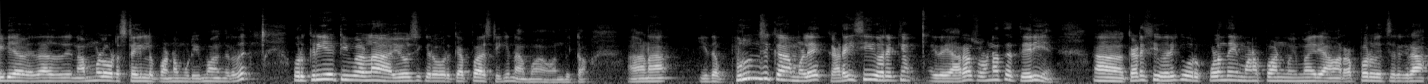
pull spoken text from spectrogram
ஐடியாவை ஏதாவது நம்மளோட ஸ்டைலில் பண்ண முடியுமாங்கிறத ஒரு க்ரியேட்டிவாலாம் யோசிக்கிற ஒரு கெப்பாசிட்டிக்கு நம்ம வந்துட்டோம். ஆனால் இதை புரிஞ்சுக்காமலே கடைசி வரைக்கும் இதை யாரோ சொன்னதை தெரியும். கடைசி வரைக்கும் ஒரு குழந்தை மனப்பான்மை மாதிரி அவன் ரப்பர் வச்சுருக்கிறான்.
